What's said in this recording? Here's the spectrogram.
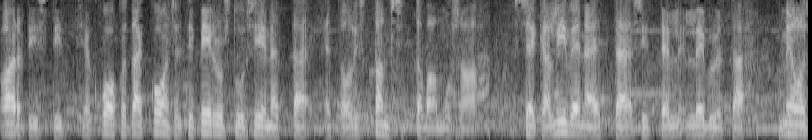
artistit ja koko tämä konsepti perustuu siihen, että, että olisi tanssittavaa musaa sekä livenä että sitten levyltä. Meillä on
